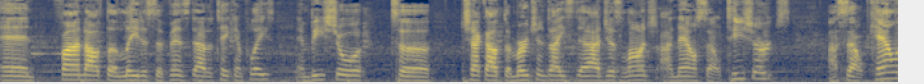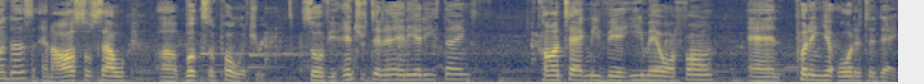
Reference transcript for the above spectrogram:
and find out the latest events that are taking place, and be sure to check out the merchandise that I just launched. I now sell t shirts, I sell calendars, and I also sell uh, books of poetry. So if you're interested in any of these things, contact me via email or phone and put in your order today.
